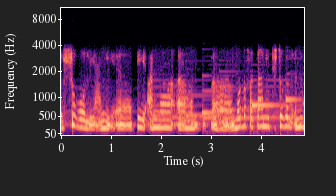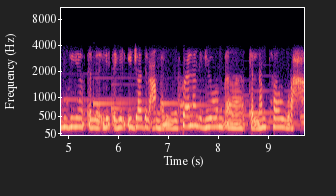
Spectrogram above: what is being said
الشغل يعني في عنا موظفة ثانية تشتغل إنه هي ايجاد العمل وفعلا اليوم كلمتها وراح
